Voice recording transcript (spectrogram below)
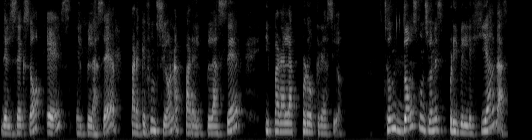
del sexo es el placer. ¿Para qué funciona? Para el placer y para la procreación. Son dos funciones privilegiadas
